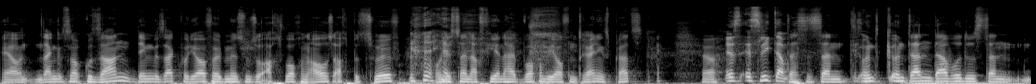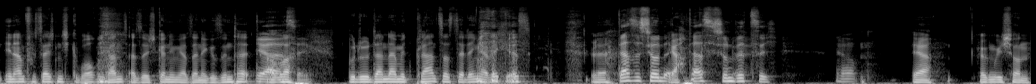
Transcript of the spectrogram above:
ja, und dann gibt's noch Gusan, dem gesagt wurde, ja, fällt müssen so acht Wochen aus, acht bis zwölf, und ist dann nach viereinhalb Wochen wieder auf dem Trainingsplatz. Ja. Es, es liegt am. Das ist dann, und, und dann da, wo du es dann in Anführungszeichen nicht gebrauchen kannst, also ich gönne ihm ja seine Gesundheit, aber safe. wo du dann damit planst, dass der länger weg ist, äh, Das ist schon, Ja. das ist schon witzig. Ja. ja, irgendwie schon.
